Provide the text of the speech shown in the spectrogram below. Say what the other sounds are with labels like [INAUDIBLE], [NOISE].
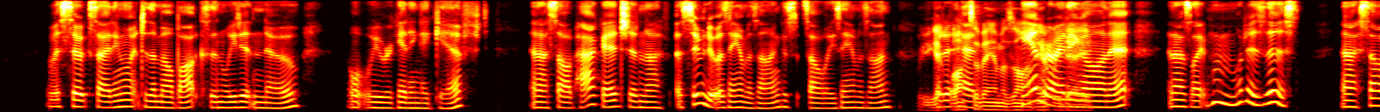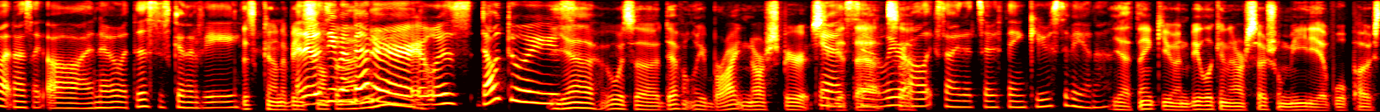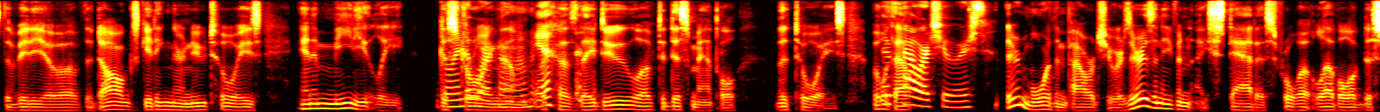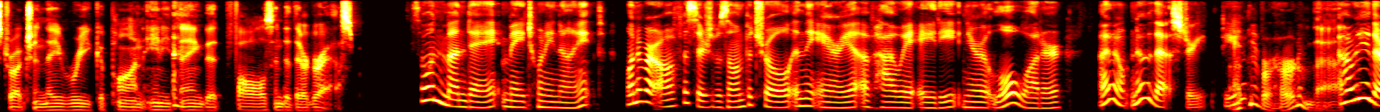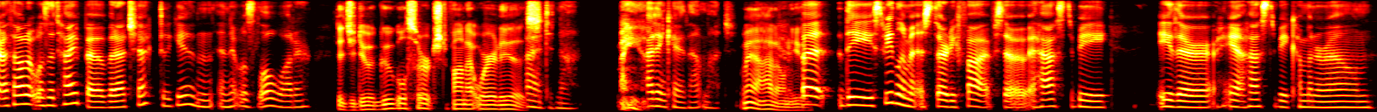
It was so exciting. We went to the mailbox and we didn't know what we were getting a gift. And I saw a package and I assumed it was Amazon because it's always Amazon. We But get it lots of Amazon handwriting on it. And I was like, hmm, what is this? And I saw it and I was like, oh, I know what this is going to be. It's gonna be And it was even I better. need. It was dog toys. Yeah, it was uh, definitely brightened our spirits Yeah, to get so that. we were so- all excited. So thank you, Savannah. Yeah, thank you. And be looking at our social media. We'll post the video of the dogs getting their new toys and immediately Going destroying them them, yeah. because they do love to dismantle the toys. But They're without power chewers. they're more than power chewers. There isn't even a status for what level of destruction they wreak upon anything [LAUGHS] that falls into their grasp. So on Monday, May 29th, one of our officers was on patrol in the area of Highway 80 near Lowwater. I don't know that street. Do you? I've never heard of that. I haven't either. I thought it was a typo, but I checked again and it was Lowwater. Did you do a Google search to find out where it is? I did not. Man, I didn't care that much. well, I don't either. But the speed limit is 35, so it has to be either, yeah, it has to be coming around.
